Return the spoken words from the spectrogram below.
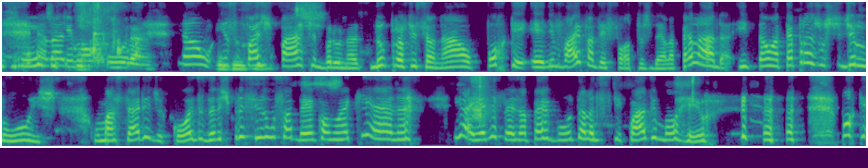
Gente, Ela que loucura! Não, isso faz parte, Bruna, do profissional, porque ele vai fazer fotos dela pelada. Então, até para ajuste de luz, uma série de coisas, eles precisam saber como é que é, né? E aí ele fez a pergunta, ela disse que quase morreu. Porque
